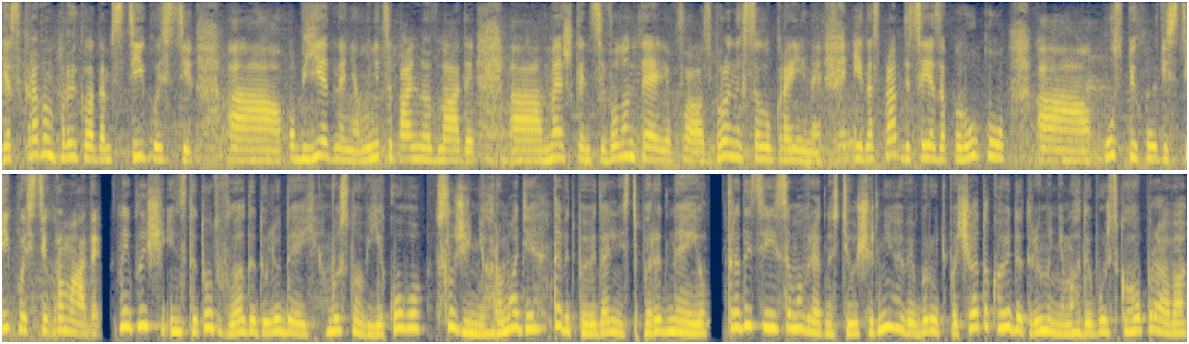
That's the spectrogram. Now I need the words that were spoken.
яскравим прикладом стійкості об'єднання муніципальної влади, мешканців, волонтерів збройних сил України. І насправді це є запоруку успіху і стійкості громади. Найближчий інститут влади до людей, в основі якого служіння громаді та відповідальність перед нею. Традиції самоврядності у Чернігові беруть початок від отримання магдебурзького права,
